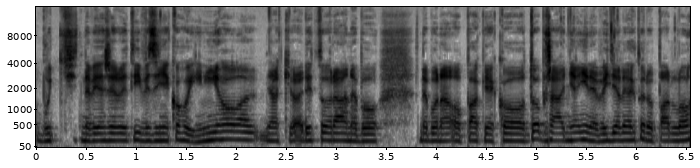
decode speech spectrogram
buď nevěřili té vizi někoho jiného, nějakého editora, nebo, nebo naopak jako to řádně ani neviděli, jak to dopadlo.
